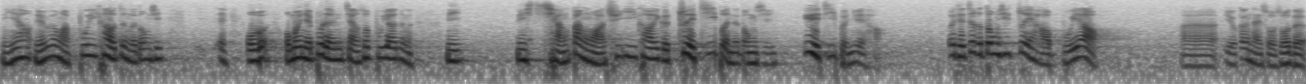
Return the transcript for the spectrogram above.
你要你有办法不依靠任何东西？我们我们也不能讲说不要这个，你你想办法去依靠一个最基本的东西，越基本越好，而且这个东西最好不要。呃，有刚才所说的，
